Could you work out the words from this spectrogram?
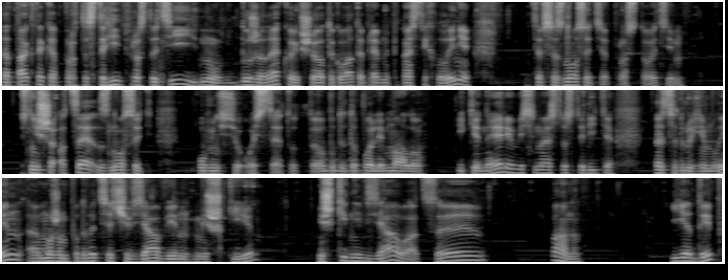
ця тактика протистоїть просто цій, ну, дуже легко, якщо атакувати прямо на 15 хвилині. Це все зноситься просто оцім. Точніше, оце зносить повністю ось це. Тут е, буде доволі мало пікінерів 18 століття. Це другий млин. А можемо подивитися, чи взяв він мішки. Мішки не взяв, а це погано. Є дип,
